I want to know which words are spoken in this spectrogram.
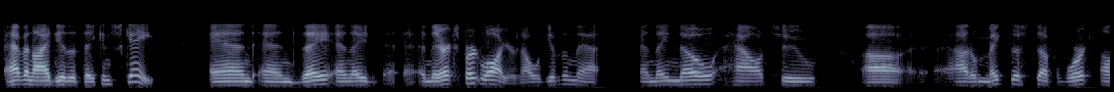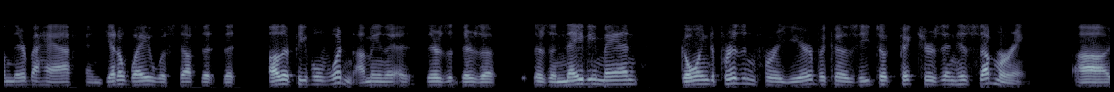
have an idea that they can skate and and they and they and they're expert lawyers. I will give them that, and they know how to uh, how to make this stuff work on their behalf and get away with stuff that that other people wouldn't. I mean, uh, there's a, there's a there's a Navy man going to prison for a year because he took pictures in his submarine. Uh,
